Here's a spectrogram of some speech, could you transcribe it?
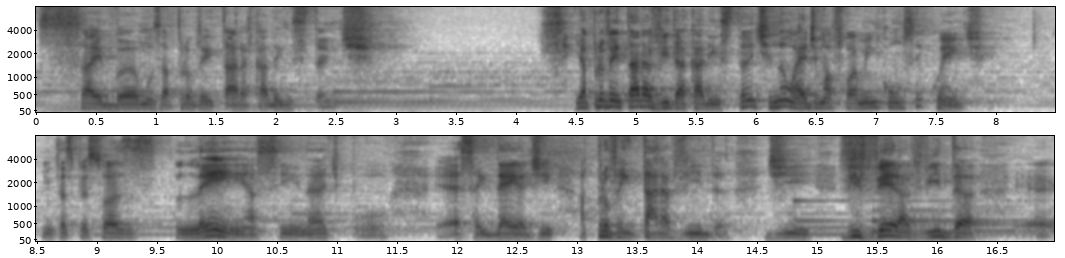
saibamos aproveitar a cada instante. E aproveitar a vida a cada instante não é de uma forma inconsequente. Muitas pessoas leem assim, né? Tipo, essa ideia de aproveitar a vida, de viver a vida é,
